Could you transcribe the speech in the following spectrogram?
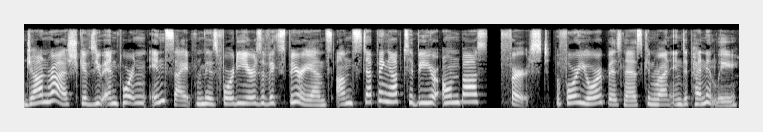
John Rush gives you important insight from his 40 years of experience on stepping up to be your own boss first before your business can run independently.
